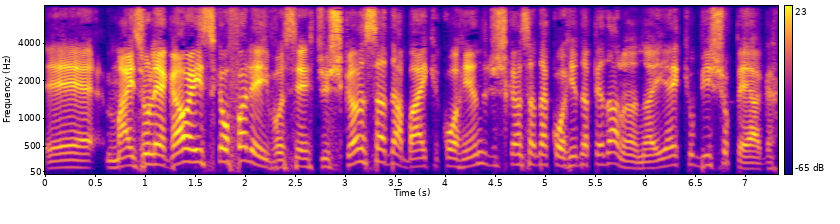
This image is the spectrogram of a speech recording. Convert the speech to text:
É, mas o legal é isso que eu falei: você descansa da bike correndo, descansa da corrida pedalando. Aí é que o bicho pega.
